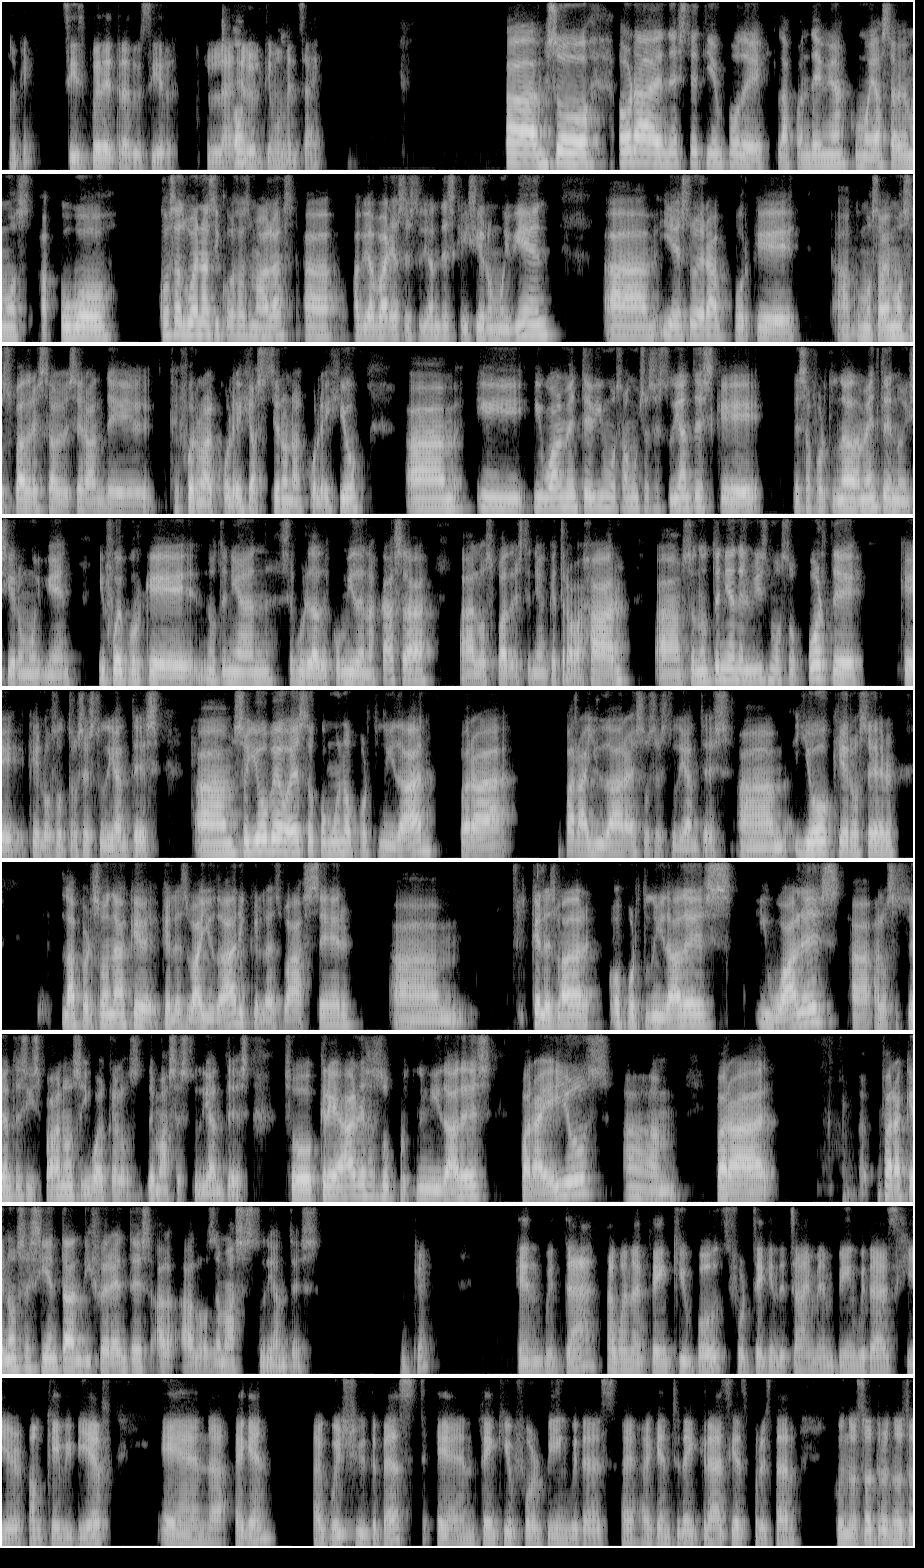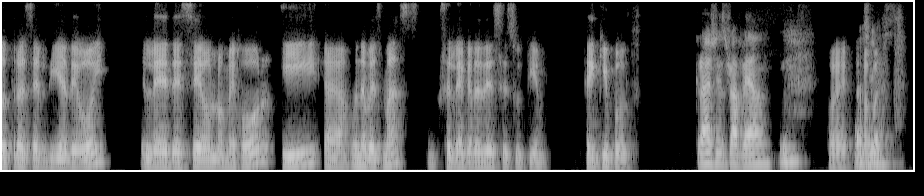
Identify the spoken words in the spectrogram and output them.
Ok, si puede traducir la, el último mensaje. Um, so, ahora en este tiempo de la pandemia, como ya sabemos, uh, hubo cosas buenas y cosas malas. Uh, había varios estudiantes que hicieron muy bien um, y eso era porque, uh, como sabemos, sus padres tal vez eran de que fueron al colegio, asistieron al colegio. Um, y igualmente vimos a muchos estudiantes que desafortunadamente no hicieron muy bien y fue porque no tenían seguridad de comida en la casa, uh, los padres tenían que trabajar Um, so no tenían el mismo soporte que, que los otros estudiantes. So yo veo esto como una oportunidad para, para ayudar a esos estudiantes. Yo quiero ser la persona que, les va a ayudar y que les va a hacer, que les va a dar oportunidades iguales a, a, los estudiantes hispanos, igual que a los demás estudiantes. So, crear esas oportunidades para ellos, para para que no se sientan diferentes a, a los demás estudiantes. Okay. And with that, I want to thank you both for taking the time and being with us here on KBBF. And uh, again, I wish you the best and thank you for being with us uh, again today. Gracias por estar con nosotros, nosotras el día de hoy. Le deseo lo mejor y uh, una vez más se le agradece su tiempo. Thank you both. Gracias, Rafael. All right, Bye-bye.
